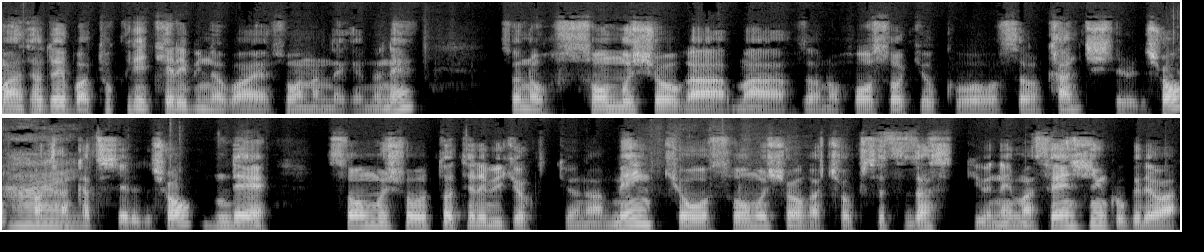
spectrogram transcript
まあ、例えば特にテレビの場合はそうなんだけどね、その総務省が、まあ、その放送局をその感知してるでしょ、はい、まあ、管轄してるでしょ？で、総務省とテレビ局っていうのは免許を総務省が直接出すっていうね、まあ、先進国では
